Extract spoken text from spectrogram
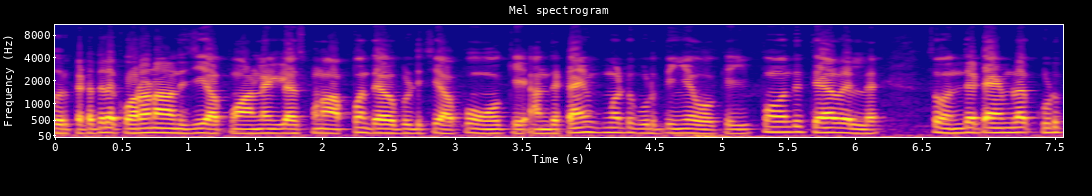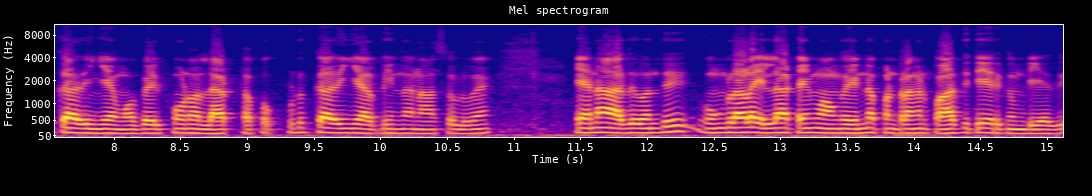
ஒரு கட்டத்தில் கொரோனா வந்துச்சு அப்போ ஆன்லைன் கிளாஸ் போனோம் அப்போ தேவைப்பட்டுச்சு அப்போ ஓகே அந்த டைமுக்கு மட்டும் கொடுத்தீங்க ஓகே இப்போ வந்து தேவையில்லை. ஸோ இந்த டைமில் கொடுக்காதீங்க மொபைல் ஃபோனோ லேப்டாப்போ கொடுக்காதீங்க அப்படின்னு தான் நான் சொல்லுவேன். ஏன்னா அது வந்து உங்களால் எல்லா டைமும் அவங்க என்ன பண்ணுறாங்கன்னு பார்த்துட்டே இருக்க முடியாது.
